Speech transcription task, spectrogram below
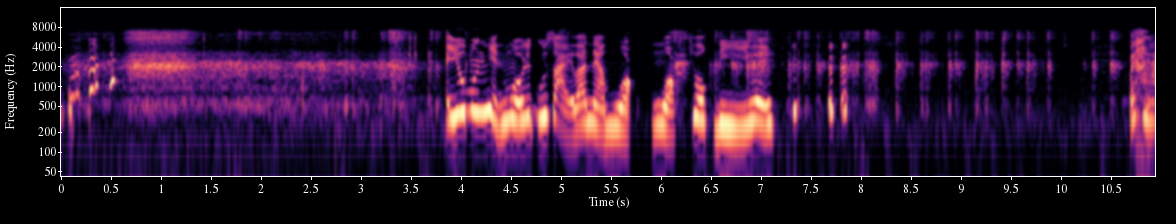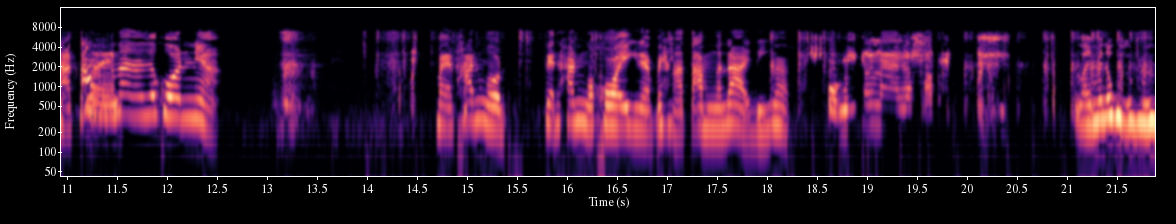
พ อายุมึงเห็นหมวกที่กูใส่ป่ะเนี่ยหมวกหมวกโชคดีเว้ยไปหาตั้งกันได้นะทุกคนเนี่ยแปดพันกว่าแปดพันกว่าคอยเองเนี่ย ไปหาตำกันได้ดีมากผมมีตั้งนานแล้วครับอะไรไม่ต้องคุยกับมึง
